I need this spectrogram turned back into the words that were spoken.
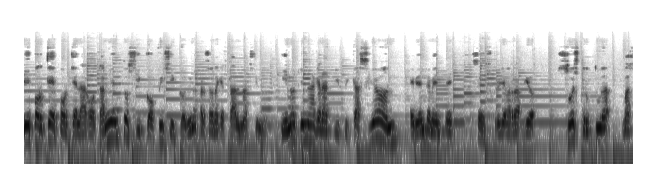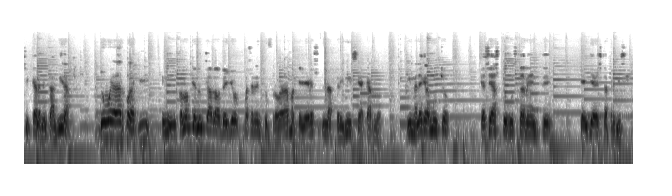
¿Y por qué? Porque el agotamiento psicofísico de una persona que está al máximo y no tiene una gratificación, evidentemente se destruye más rápido su estructura básica elemental. Mira, yo voy a dar por aquí, en Colombia nunca he hablado de ello, va a ser en tu programa que lleves la primicia, Carlos. Y me alegra mucho que seas tú justamente quien lleve esta primicia.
